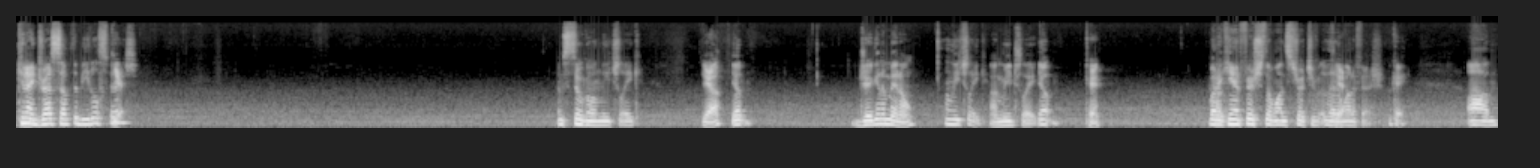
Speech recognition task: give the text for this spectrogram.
Can I dress up the beetle spin? I'm still going Leech Lake. Yeah. Yep, Jigging a minnow on Leech Lake. on Leech Lake. Yep. Okay. but I can't fish the one stretch of, that I Yeah. want to fish. Okay. Um,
